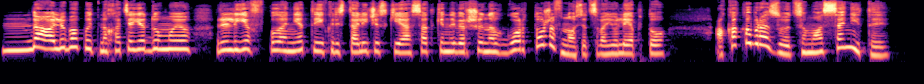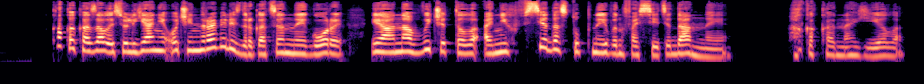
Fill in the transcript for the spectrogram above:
Да, любопытно, хотя я думаю, рельеф планеты и кристаллические осадки на вершинах гор тоже вносят свою лепту. А как образуются муассаниты? Как оказалось, Ульяне очень нравились драгоценные горы, и она вычитала о них все доступные в инфосете данные. А как она ела!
